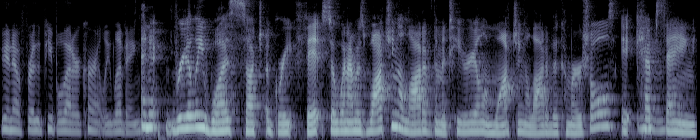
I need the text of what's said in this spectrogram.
you know, for the people that are currently living. And it really was such a great fit. So when I was watching a lot of the material and watching a lot of the commercials, it kept Mhm. saying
